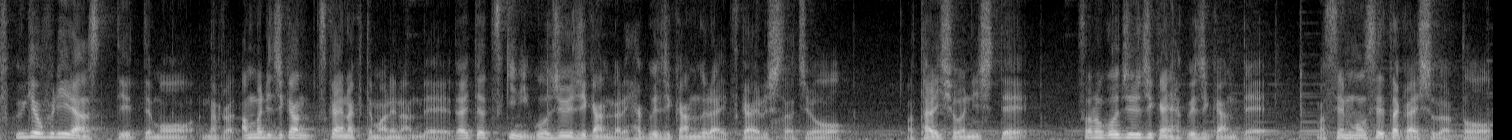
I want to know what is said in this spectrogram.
副業フリーランスって言ってもなんかあんまり時間使えなくてもあれなんで大体月に50時間から100時間ぐらい使える人たちを対象にしてその50時間100時間って、まあ、専門性高い人だと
